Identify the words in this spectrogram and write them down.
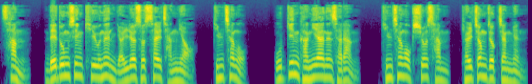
3. 내 동생 키우는 16살 장녀, 김창옥. 웃긴 강의하는 사람, 김창옥 쇼 3. 결정적 장면.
